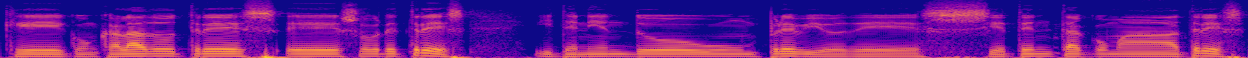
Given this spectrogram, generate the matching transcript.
que con calado 3 eh, sobre 3 y teniendo un previo de 70,3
